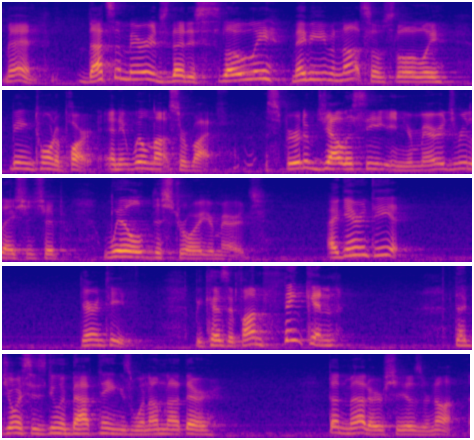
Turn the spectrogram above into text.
man, that's a marriage that is slowly, maybe even not so slowly, being torn apart, and it will not survive. The spirit of jealousy in your marriage relationship will destroy your marriage. I guarantee it. Guaranteed. Because if I'm thinking that Joyce is doing bad things when I'm not there. Doesn't matter if she is or not,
